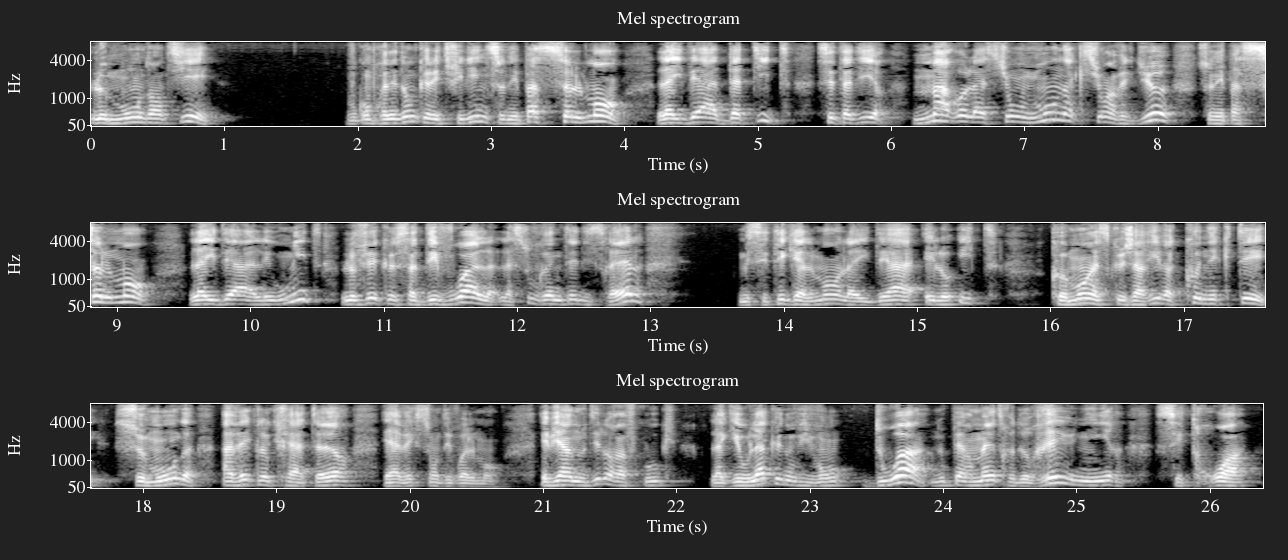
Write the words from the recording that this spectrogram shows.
le monde entier. Vous comprenez donc que les téphilines, ce n'est pas seulement l'idée datit, c'est-à-dire ma relation, mon action avec Dieu, ce n'est pas seulement l'idée léoumite, le fait que ça dévoile la souveraineté d'Israël, mais c'est également l'idée Elohit, Comment est-ce que j'arrive à connecter ce monde avec le Créateur et avec son dévoilement? Eh bien, nous dit le Rav la Géoula que nous vivons doit nous permettre de réunir ces trois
